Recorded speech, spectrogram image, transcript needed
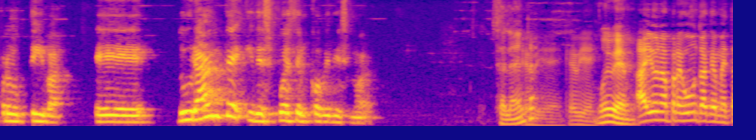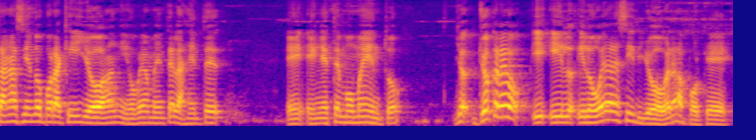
productiva eh, durante y después del COVID-19. Excelente. Qué bien, qué bien. Muy bien. Hay una pregunta que me están haciendo por aquí, Johan, y obviamente la gente eh, en este momento, yo, yo creo, y, y, lo, voy a decir yo, ¿verdad? Porque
